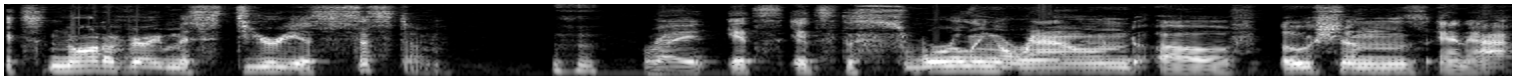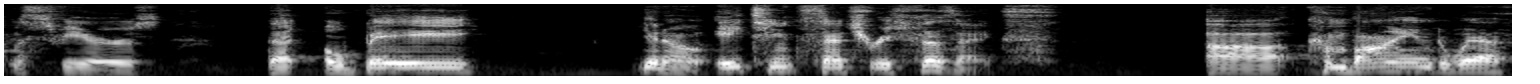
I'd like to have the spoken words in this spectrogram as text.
it's not a very mysterious system. Mm-hmm. Right? It's it's the swirling around of oceans and atmospheres that obey, you know, 18th century physics, uh, combined with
